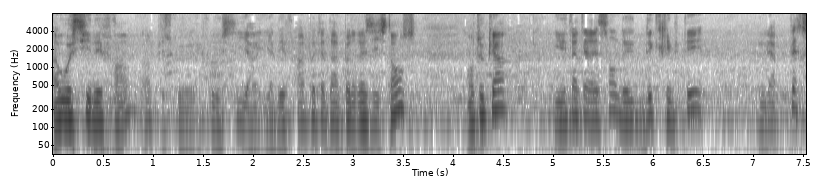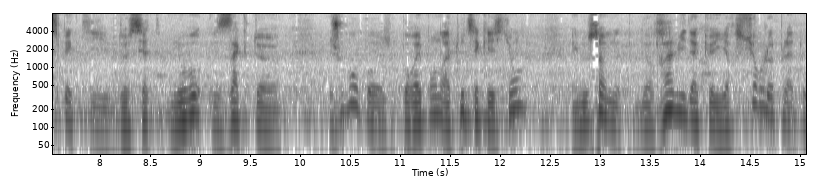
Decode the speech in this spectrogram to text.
Aussi les freins, hein, puisqu'il faut aussi, il y, a des freins, peut-être un peu de résistance. En tout cas, il est intéressant de décrypter la perspective de ces nouveaux acteurs. Je vous propose, pour répondre à toutes ces questions, et nous sommes ravis d'accueillir sur le plateau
